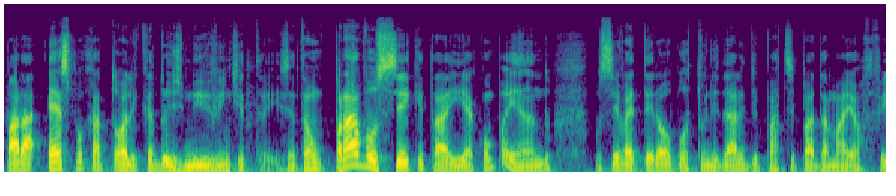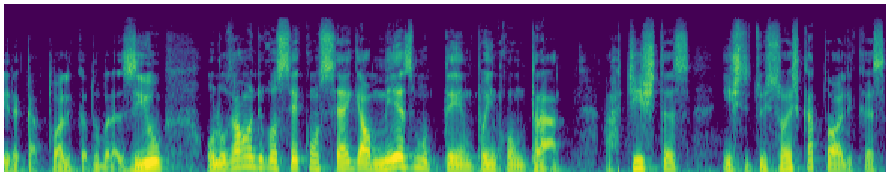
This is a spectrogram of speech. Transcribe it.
para a Expo Católica 2023. Então, para você que está aí acompanhando, você vai ter a oportunidade de participar da maior feira católica do Brasil, um lugar onde você consegue ao mesmo tempo encontrar artistas, instituições católicas,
